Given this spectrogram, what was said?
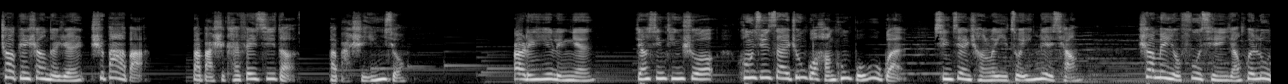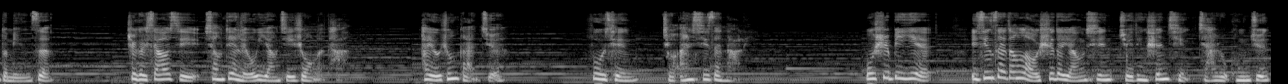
照片上的人是爸爸，爸爸是开飞机的，爸爸是英雄。二零一零年，杨欣听说空军在中国航空博物馆新建成了一座英烈墙，上面有父亲杨惠禄的名字。这个消息像电流一样击中了他，他有种感觉，父亲就安息在那里。博士毕业，已经在当老师的杨欣决定申请加入空军。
